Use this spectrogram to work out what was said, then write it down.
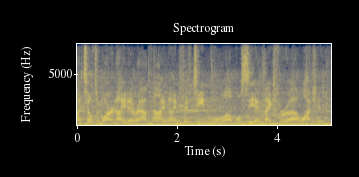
until tomorrow night around nine nine fifteen, we'll we'll see you. Thanks for uh, watching.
